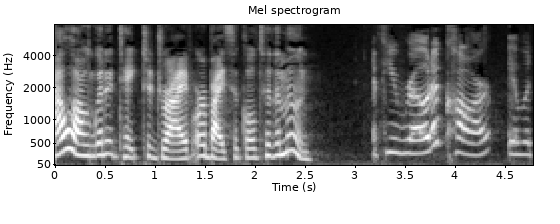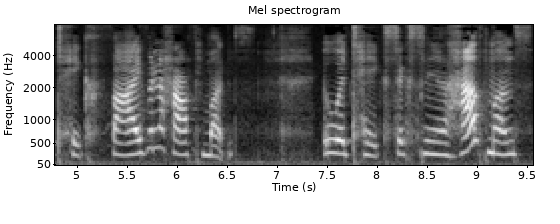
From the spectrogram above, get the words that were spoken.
How long would it take to drive or bicycle to the moon? If you rode a car, it would take five and a half months. It would take 16 and a half months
